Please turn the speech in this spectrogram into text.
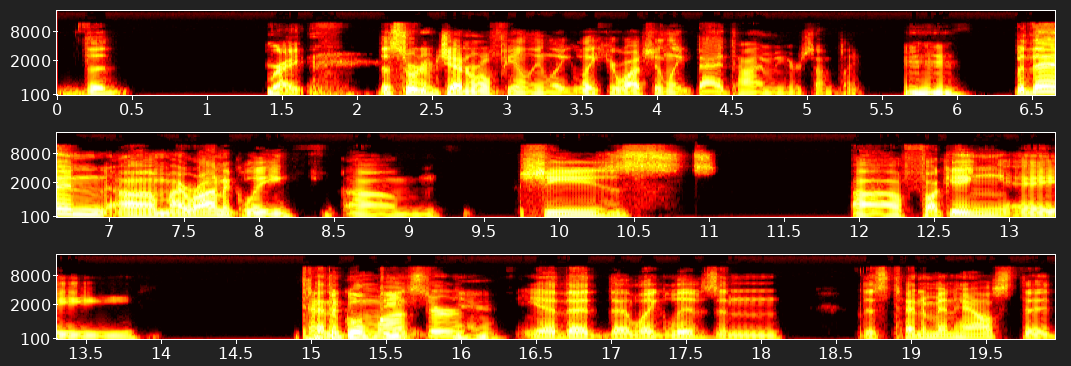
the Right. the sort of general feeling like like you're watching like bad timing or something hmm but then um ironically um she's uh fucking a tentacle, de- monster Yeah. yeah that that like lives in this tenement house that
